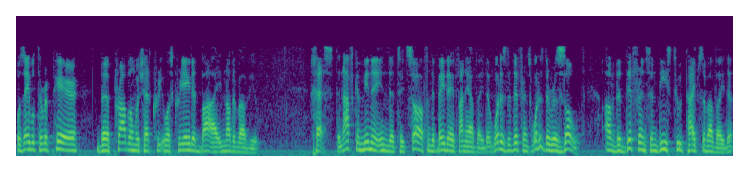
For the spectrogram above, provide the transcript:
was able to repair the problem which had cre- was created by Nadav Avihu. Ches, the nafka mina in the Tetzah and the Beidei Fanei Aveda. What is the difference? What is the result of the difference in these two types of Avodah.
